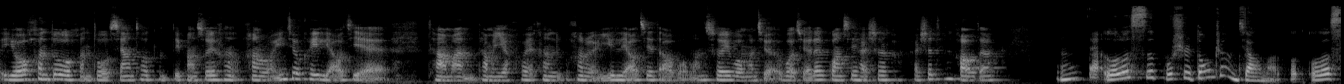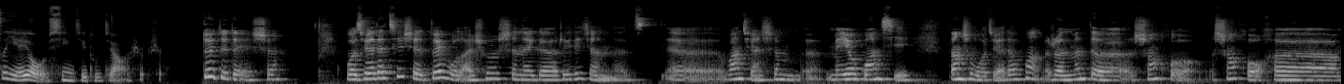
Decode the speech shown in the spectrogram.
有很多很多相同的地方，所以很很容易就可以了解他们，他们也会很很容易了解到我们，所以我们觉我觉得关系还是还是挺好的。嗯，但俄罗斯不是东正教吗？俄俄罗斯也有信基督教，是不是？对对对，是。我觉得其实对我来说是那个 religion，呃，完全是呃没有关系。但是我觉得问人们的生活、生活和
